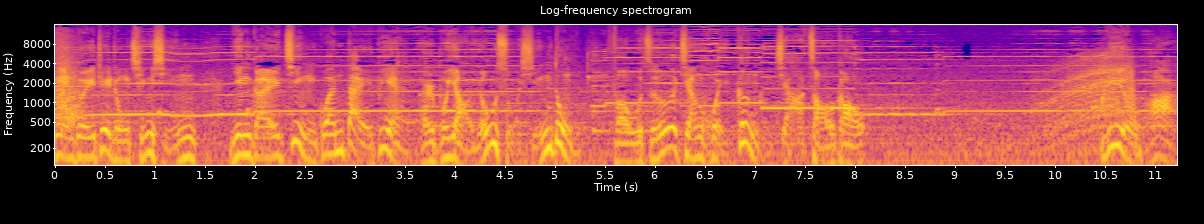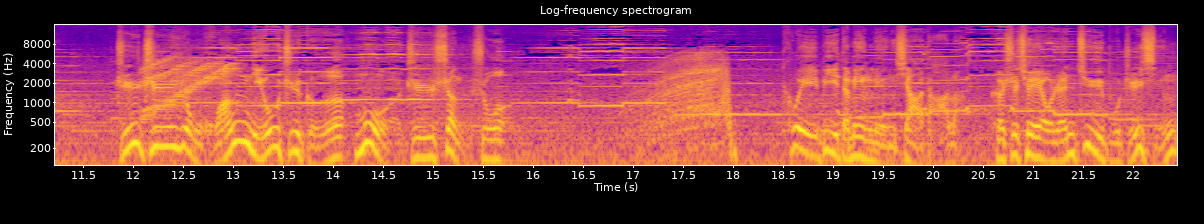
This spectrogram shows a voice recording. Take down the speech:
面对这种情形，应该静观待变，而不要有所行动，否则将会更加糟糕。六二，直之用黄牛之格，莫之胜说。退避的命令下达了，可是却有人拒不执行。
